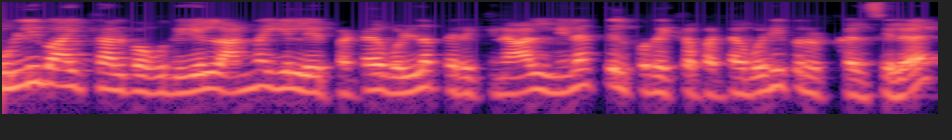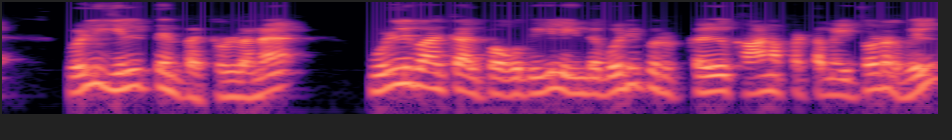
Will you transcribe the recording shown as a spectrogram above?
முள்ளிவாய்க்கால் பகுதியில் அண்மையில் ஏற்பட்ட வெள்ளப்பெருக்கினால் நிலத்தில் புதைக்கப்பட்ட வெடிபொருட்கள் சில வெளியில் தென்பட்டுள்ளன. முள்ளிவாய்க்கால் பகுதியில் இந்த வெடிபொருட்கள் காணப்பட்டமை தொடர்பில்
